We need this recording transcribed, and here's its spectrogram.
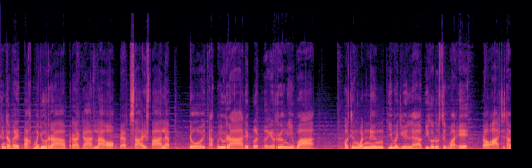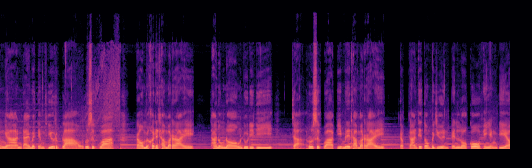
ถึงทำให้ตั๊กมยุราประกาศลาออกแบบสายฟ้าแลบ โดยตั๊กมยุราได้เปิดเผยเรื่องนี้ว่า พอถึงวันหนึ่งพี่มายืนแล้วพี่ก็รู้สึกว่าเอ๊ะ เราอาจจะทำงานได้ไม่เต็มที่หรือเปล่า รู้สึกว่าเราไม่ค่อยได้ทำอะไร ถ้าน้องๆดูดีๆ จะรู้สึกว่าพี่ไม่ได้ทำอะไร กับการที่ต้องไปยืนเป็นโลโก้เพียงอย่างเดียว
